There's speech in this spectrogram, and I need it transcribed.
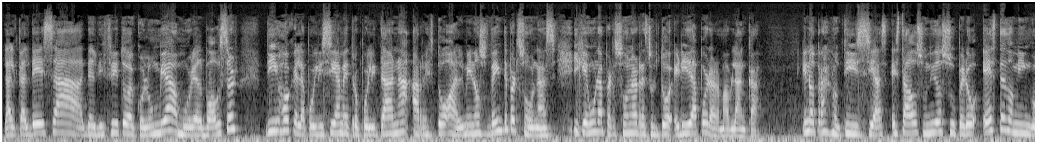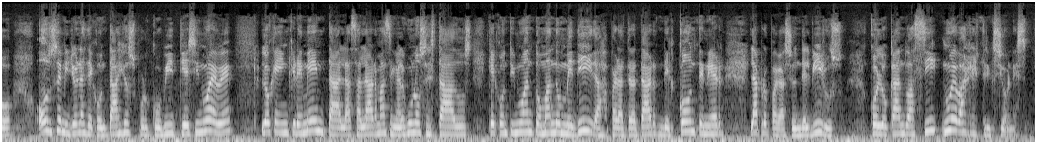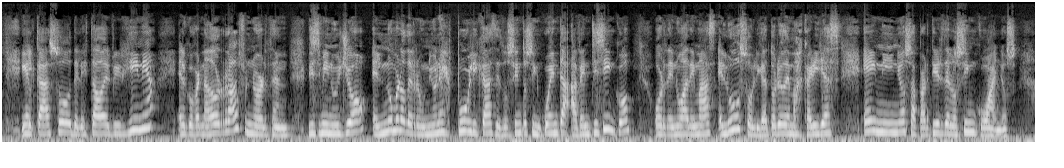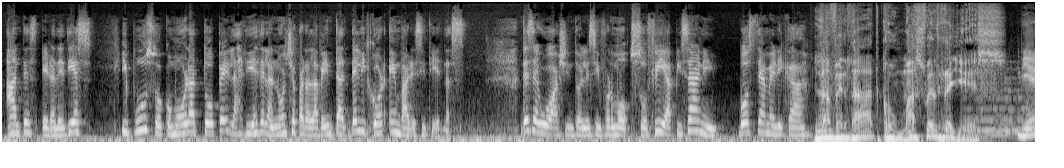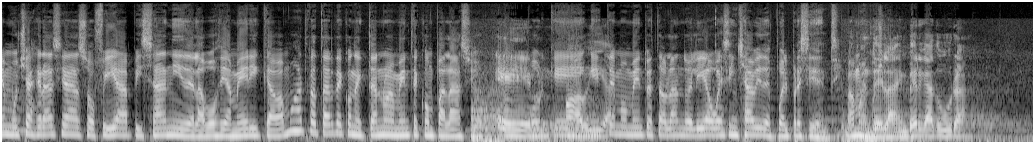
La alcaldesa del Distrito de Columbia, Muriel Bowser, dijo que la policía metropolitana arrestó a al menos 20 personas y que una persona resultó herida por arma blanca. En otras noticias, Estados Unidos superó este domingo 11 millones de contagios por COVID-19, lo que incrementa las alarmas en algunos estados que continúan tomando medidas para tratar de contener la propagación del virus, colocando así nuevas restricciones. En el caso del estado de Virginia, el gobernador Ralph Northam disminuyó el número de reuniones públicas de 250 a 25, ordenó además el uso obligatorio de mascarillas en niños a partir de los 5 años. Antes era de 10 y puso como hora tope las 10 de la noche para la venta de licor en bares y tiendas. Desde Washington les informó Sofía Pisani. Voz de América. La verdad con Mazuel Reyes. Bien, muchas gracias Sofía Pisani de La Voz de América. Vamos a tratar de conectar nuevamente con Palacio. Eh, porque en este momento está hablando Elías Wessing Chávez y después el presidente. Vamos a De la envergadura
